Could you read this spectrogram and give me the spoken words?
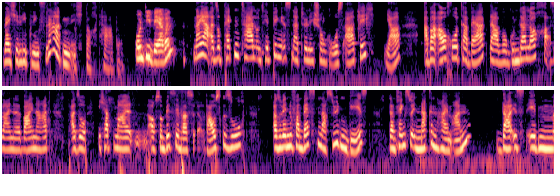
welche Lieblingslagen ich dort habe. Und die wären? Naja, also Pettental und Hipping ist natürlich schon großartig, ja. Aber auch Roter Berg, da wo Gunderloch seine Weine hat. Also ich habe mal auch so ein bisschen was rausgesucht. Also wenn du von Westen nach Süden gehst, dann fängst du in Nackenheim an da ist eben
